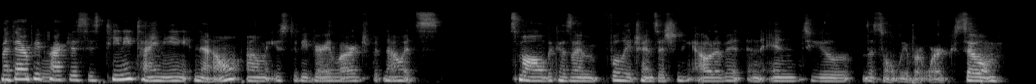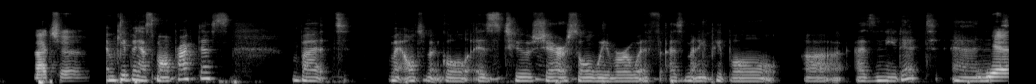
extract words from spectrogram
My therapy mm-hmm. practice is teeny tiny now. Um, it used to be very large, but now it's small because I'm fully transitioning out of it and into the soul weaver work. So, gotcha. I'm keeping a small practice, but my ultimate goal is to mm-hmm. share soul weaver with as many people uh, as need it and yeah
